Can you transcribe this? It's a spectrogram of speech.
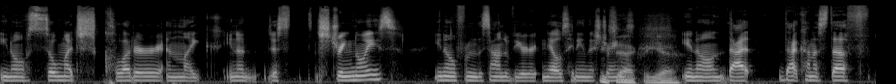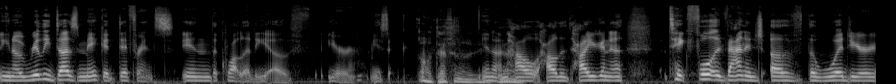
you know so much clutter and like you know just string noise. You know from the sound of your nails hitting the strings. Exactly, yeah. You know that that kind of stuff. You know really does make a difference in the quality of your music. Oh, definitely. You know and how how the, how you're gonna take full advantage of the wood your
